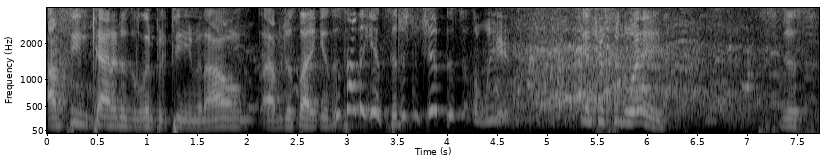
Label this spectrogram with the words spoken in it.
I've seen Canada's Olympic team, and I don't. I'm just like, is this how they get citizenship? This is a weird, interesting way. It's just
